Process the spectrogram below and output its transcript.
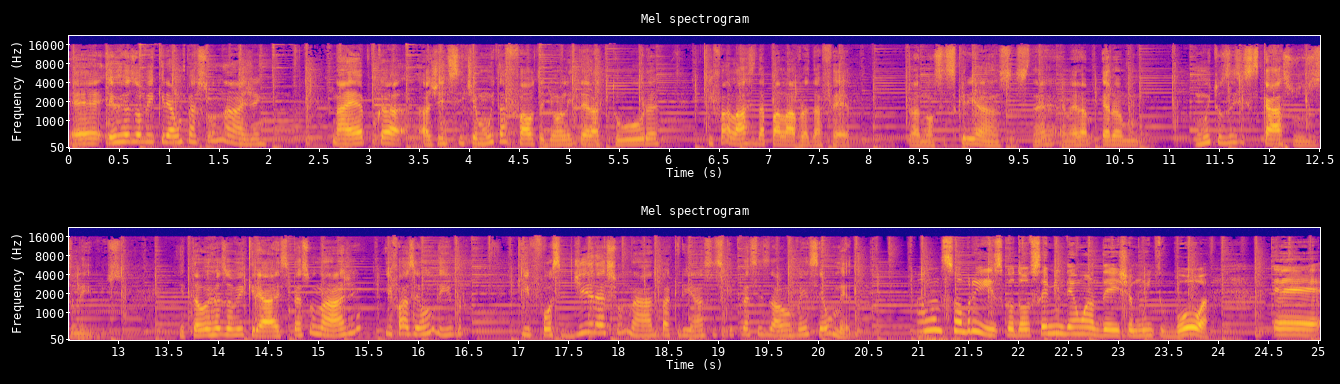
é, eu resolvi criar um personagem. Na época, a gente sentia muita falta de uma literatura que falasse da palavra da fé para nossas crianças, né? Era, eram muitos escassos os livros. Então eu resolvi criar esse personagem e fazer um livro que fosse direcionado para crianças que precisavam vencer o medo. Falando sobre isso, Godolfo, você me deu uma deixa muito boa. É,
